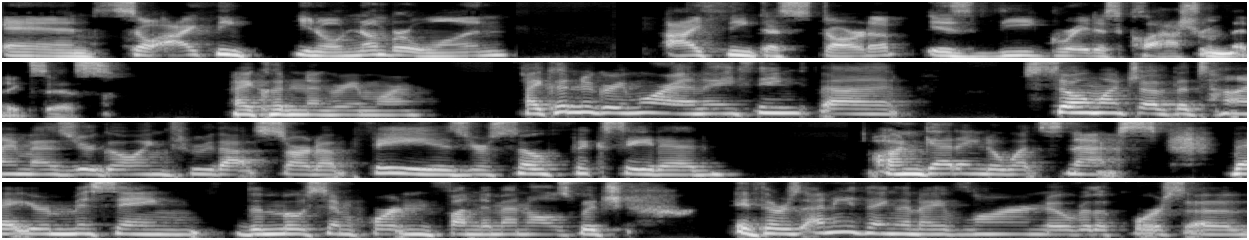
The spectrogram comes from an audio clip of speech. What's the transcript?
And so I think, you know, number one, I think a startup is the greatest classroom that exists. I couldn't agree more. I couldn't agree more. And I think that so much of the time as you're going through that startup phase, you're so fixated on getting to what's next that you're missing the most important fundamentals, which if there's anything that I've learned over the course of,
